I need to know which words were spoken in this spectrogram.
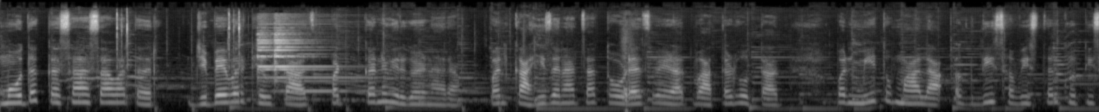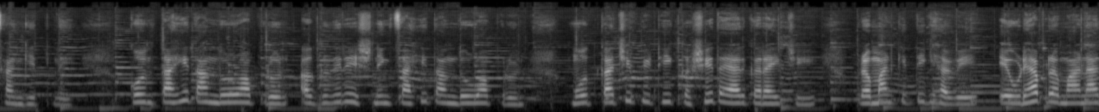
मोदक कसा असावा तर जिभेवर ठेवताच पटकन विरघळणारा. पण काही जणांचा थोड्याच वेळात वातड होतात. पण मी तुम्हाला अगदी सविस्तर कृती सांगितले. कोणताही तांदूळ वापरून अगदी रेशनिंगचाही तांदूळ वापरून मोदकाची पिठी कशी तयार करायची? प्रमाण किती घ्यावे? एवढ्या प्रमाणात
